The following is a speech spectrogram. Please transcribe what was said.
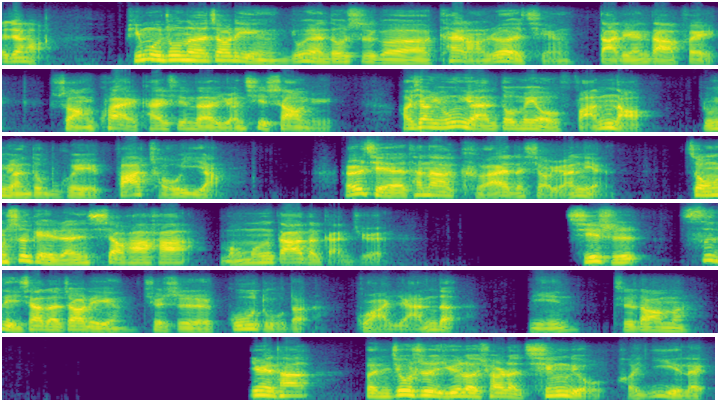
大家好，屏幕中的赵丽颖永远都是个开朗、热情、大颠大肺、爽快、开心的元气少女，好像永远都没有烦恼，永远都不会发愁一样。而且她那可爱的小圆脸，总是给人笑哈哈、萌萌哒的感觉。其实私底下的赵丽颖却是孤独的、寡言的，您知道吗？因为她本就是娱乐圈的清流和异类。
